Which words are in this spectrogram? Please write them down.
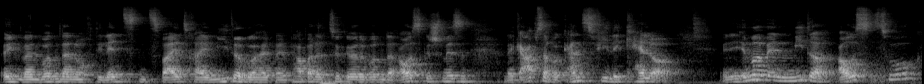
Irgendwann wurden dann noch die letzten zwei, drei Mieter, wo halt mein Papa dazu gehörte, wurden da rausgeschmissen. Und da gab es aber ganz viele Keller. Wenn immer wenn ein Mieter auszog,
